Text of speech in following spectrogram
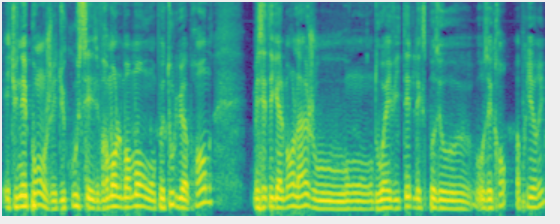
est une éponge et du coup c'est vraiment le moment où on peut tout lui apprendre, mais c'est également l'âge où on doit éviter de l'exposer aux écrans, a priori?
